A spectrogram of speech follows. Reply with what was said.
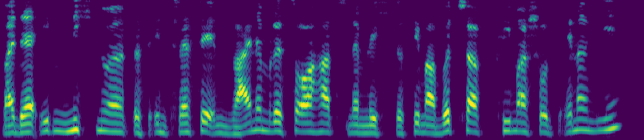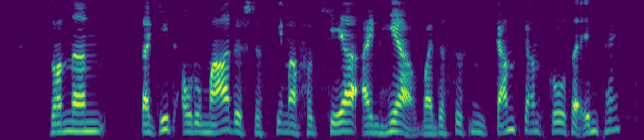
weil der eben nicht nur das Interesse in seinem Ressort hat, nämlich das Thema Wirtschaft, Klimaschutz, Energie, sondern da geht automatisch das Thema Verkehr einher, weil das ist ein ganz, ganz großer Impact.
